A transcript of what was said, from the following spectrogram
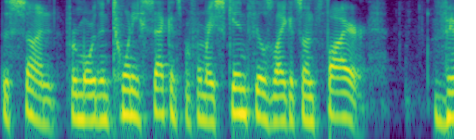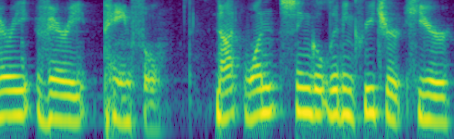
the sun for more than 20 seconds before my skin feels like it's on fire. Very, very painful. Not one single living creature here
